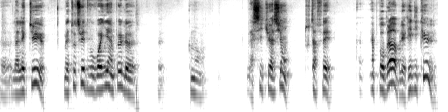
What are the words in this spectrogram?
euh, lecture, mais tout de suite vous voyez un peu euh, la situation tout à fait improbable et ridicule,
